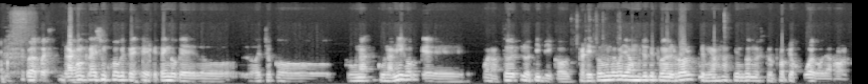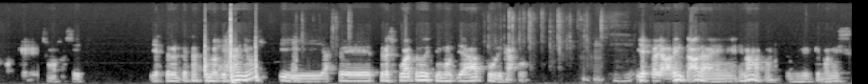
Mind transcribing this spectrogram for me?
bueno, pues Dragon Cry es un juego que, te, eh, que tengo que lo, lo, he hecho con, con, una, con, un amigo, que, bueno, esto es lo típico. Casi todo el mundo que lleva mucho tiempo en el rol, terminamos haciendo nuestro propio juego de rol, porque somos así. Y este lo empecé hace unos 10 años y hace 3, 4 decidimos ya publicarlo. Uh -huh. Y está ya a la venta ahora en, en Amazon. Que, que, ponéis,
